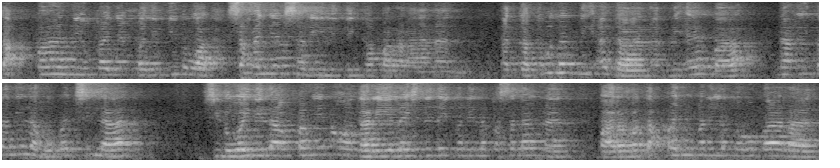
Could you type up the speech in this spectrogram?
takpan yung kanyang maling sa kanyang sarili ding kaparaanan. At katulad ni Adan at ni Eva, nakita nila, hubad sila, sinuway nila ang Panginoon, na-realize nila yung kanilang kasalanan, para matakpan yung kanilang kahubaran,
